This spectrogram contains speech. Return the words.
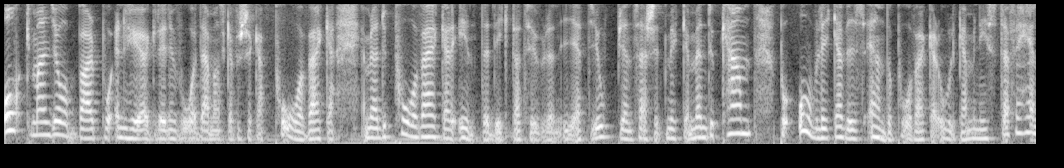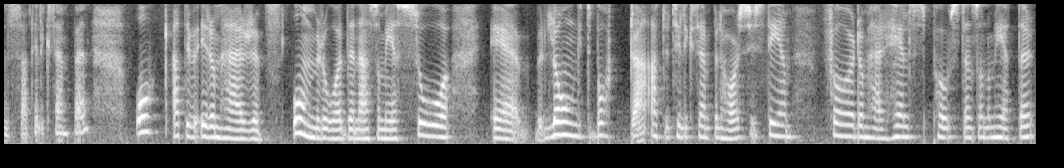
Och man jobbar på en högre nivå där man ska försöka påverka. Jag menar, du påverkar inte diktaturen i Etiopien särskilt mycket men du kan på olika vis ändå påverka olika ministrar för hälsa till exempel. Och att i de här områdena som är så eh, långt borta att du till exempel har system för de här hälsposten som de heter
